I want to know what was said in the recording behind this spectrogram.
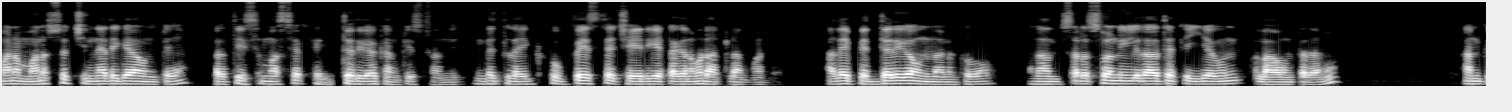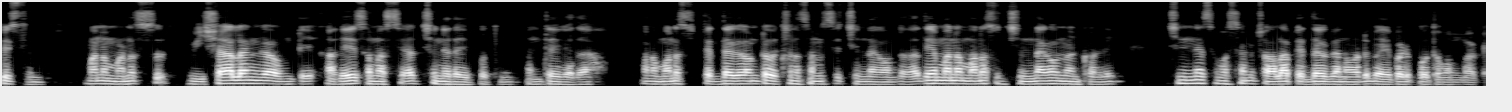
మన మనస్సు చిన్నదిగా ఉంటే ప్రతి సమస్య పెద్దదిగా కనిపిస్తుంది. అంటే లైక్ ఉప్పు వేస్తే చేది ఎట్లా కనబడి అట్లా అనమాట అదే పెద్దదిగా ఉందనుకో మనం సరస్సులో నీళ్ళు తాగితే ఎట్లా ఉంది అలా ఉంటుందని అనిపిస్తుంది. మన మనస్సు విశాలంగా ఉంటే అదే సమస్య చిన్నదైపోతుంది. అంతే కదా? మన మనసు పెద్దగా ఉంటే వచ్చిన సమస్య చిన్నగా ఉంటుంది. అదే మన మనసు చిన్నగా ఉందనుకోండి చిన్న సమస్యను చాలా పెద్దగా కనబడి భయపడిపోతాం అనమాట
